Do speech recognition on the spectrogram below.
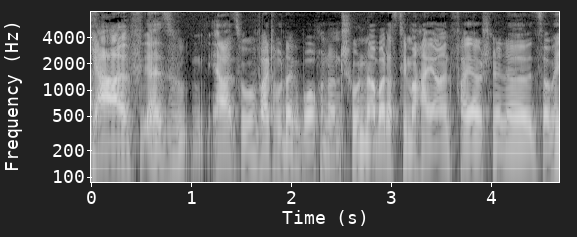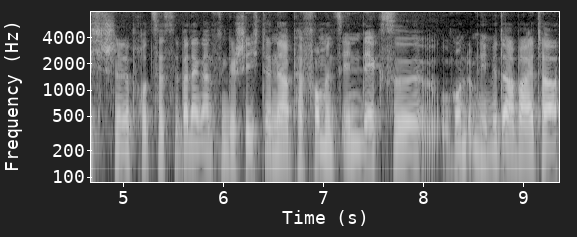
ja, also ja, so weit runtergebrochen dann schon, aber das Thema Hire and Fire, schnelle, solche schnelle Prozesse bei der ganzen Geschichte, in der Performance-Index rund um die Mitarbeiter,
